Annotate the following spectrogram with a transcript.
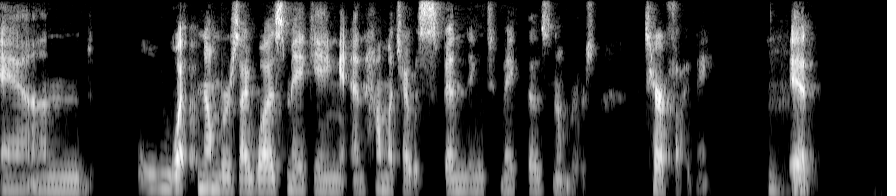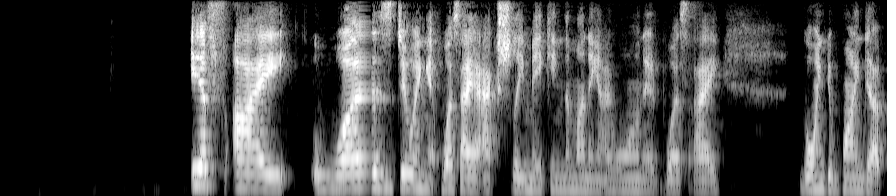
and what numbers I was making and how much I was spending to make those numbers terrified me. Mm-hmm. It if I was doing it, was I actually making the money I wanted? Was I going to wind up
